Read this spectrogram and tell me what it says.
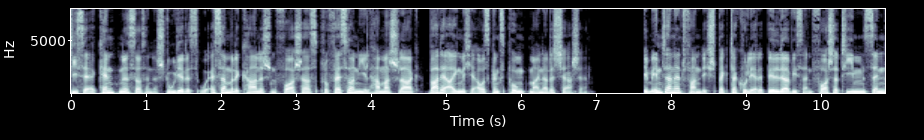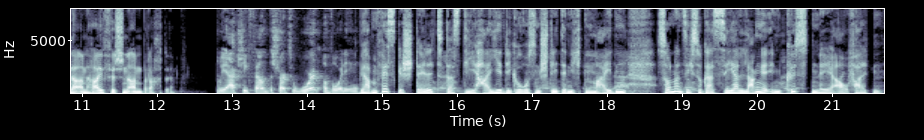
Diese Erkenntnis aus einer Studie des US-amerikanischen Forschers Professor Neil Hammerschlag war der eigentliche Ausgangspunkt meiner Recherche. Im Internet fand ich spektakuläre Bilder, wie sein Forscherteam Sender an Haifischen anbrachte. Wir haben festgestellt, dass die Haie die großen Städte nicht meiden, sondern sich sogar sehr lange in Küstennähe aufhalten.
